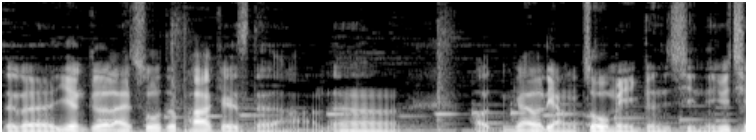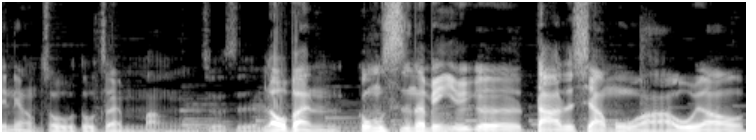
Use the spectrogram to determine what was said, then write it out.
这个严格来说的 Podcast 啊，那好应该有两周没更新了，因为前两周我都在忙，就是老板公司那边有一个大的项目啊，我要。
